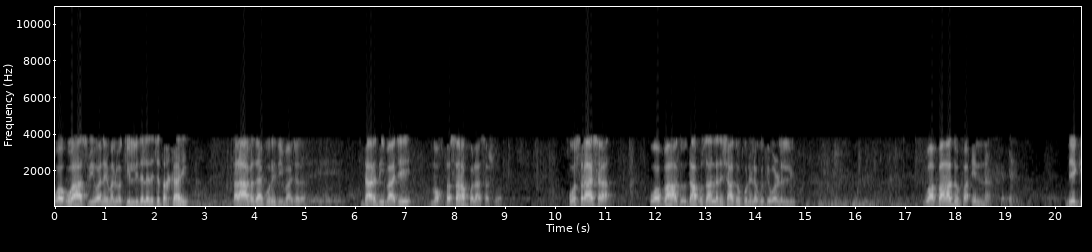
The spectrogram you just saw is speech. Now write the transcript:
وهو حسبي ونعم الوکیل لیدل چې تخکاری ترا غزا پوری دی باجه ده در دی باجه مختصره خلاصه شو اوس راشه و بعد دا خزان له شادو کو نه لګوتی وړللی و بعد فإن دې کې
